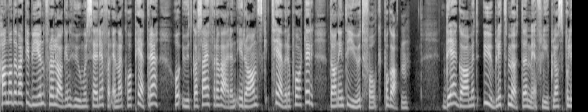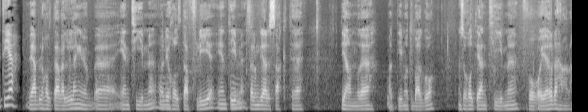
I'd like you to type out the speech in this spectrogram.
Han hadde vært i byen for å lage en humorserie for NRK P3, og utga seg for å være en iransk TV-reporter da han intervjuet folk på gaten. Det ga ham et ublidt møte med flyplasspolitiet. Vi ble holdt der veldig lenge, eh, i en time, og de holdt der flyet i en time. Selv om de hadde sagt til de andre at de måtte bare gå. Men så holdt de en time for å gjøre det her, da.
